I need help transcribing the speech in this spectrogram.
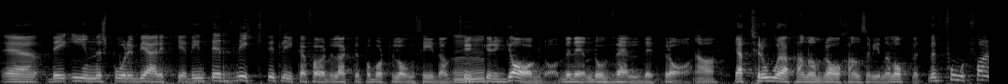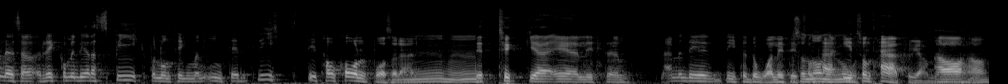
det är innerspår i Bjerke. Det är inte riktigt lika fördelaktigt på bort och långsidan, tycker jag då, men ändå väldigt bra. Mm. Ja. Jag tror att han har en bra chans att vinna loppet, men fortfarande så här, rekommendera spik på någonting man inte riktigt har koll på sådär. Mhm. Det tycker jag är lite... Nej men det är lite dåligt i ett, Så sånt här, i ett sånt här program. Ja, ja.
